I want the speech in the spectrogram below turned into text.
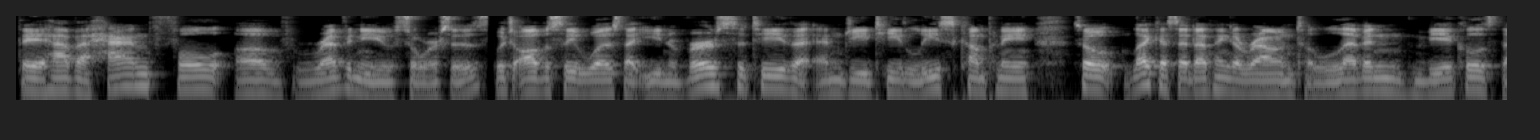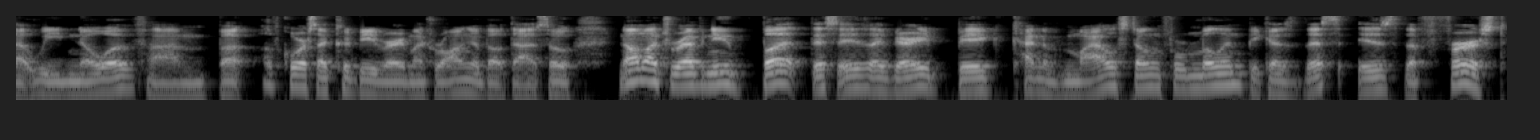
they have a handful of revenue sources, which obviously was that university, the MGT lease company. So, like I said, I think around 11 vehicles that we know of. Um, but of course, I could be very much wrong about that. So, not much revenue, but this is a very big kind of milestone for Mullen because this is the first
